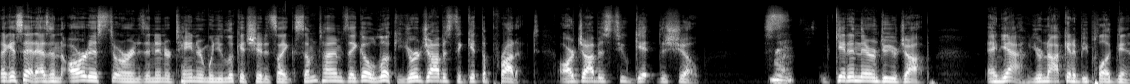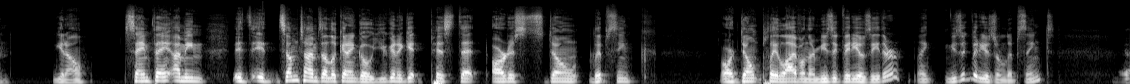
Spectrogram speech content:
like I said, as an artist or as an entertainer, when you look at shit, it's like sometimes they go, look, your job is to get the product. Our job is to get the show. Right. Get in there and do your job. And yeah, you're not going to be plugged in. You know, same thing. I mean, it, it. Sometimes I look at it and go, you're going to get pissed that artists don't lip sync or don't play live on their music videos either. Like music videos are lip synced. Yeah.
